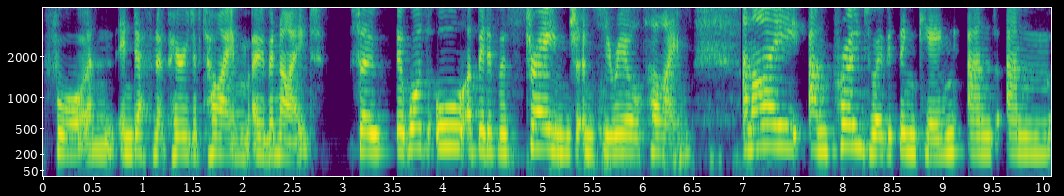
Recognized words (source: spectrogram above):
for an indefinite period of time overnight. So it was all a bit of a strange and surreal time. And I am prone to overthinking and am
